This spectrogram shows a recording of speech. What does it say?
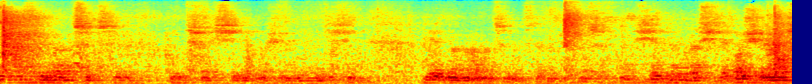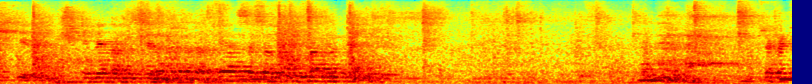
Raz, dwa, trzy, cztery, pięć, sześć, siedem, osiem, dziewięć, dziesięć, jedna, dwa, trzy, cztery, pięć, szesnaście, siedemnaście, osiemnaście, dziewiętnaście. Dziękuję bardzo. Że Rada przyjęła stosowną uchwałę. Przechodzimy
